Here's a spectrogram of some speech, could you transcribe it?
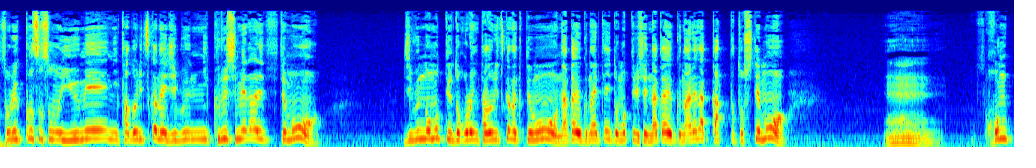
それこそその夢にたどり着かない自分に苦しめられてても、自分の思ってるところにたどり着かなくても、仲良くなりたいと思ってる人に仲良くなれなかったとしても、うん、本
